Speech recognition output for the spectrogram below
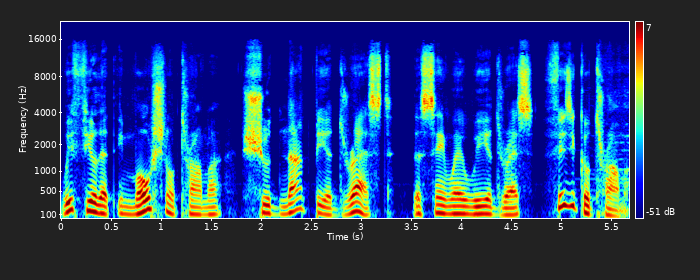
we feel that emotional trauma should not be addressed the same way we address physical trauma.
